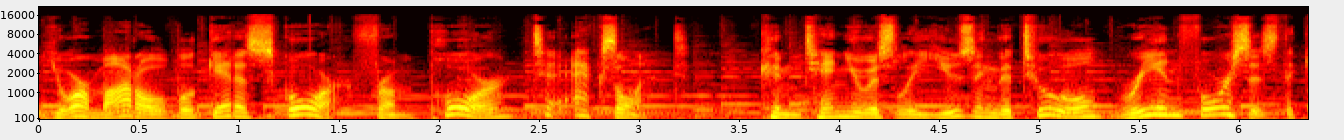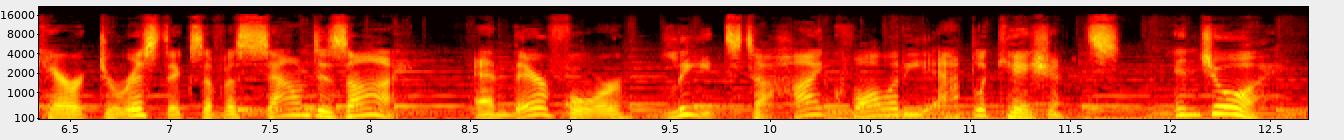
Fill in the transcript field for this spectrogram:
your model will get a score from poor to excellent. Continuously using the tool reinforces the characteristics of a sound design and therefore leads to high quality applications. Enjoy!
